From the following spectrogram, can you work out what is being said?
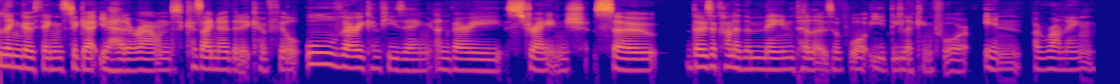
lingo things to get your head around because I know that it can feel all very confusing and very strange. So, those are kind of the main pillars of what you'd be looking for in a running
